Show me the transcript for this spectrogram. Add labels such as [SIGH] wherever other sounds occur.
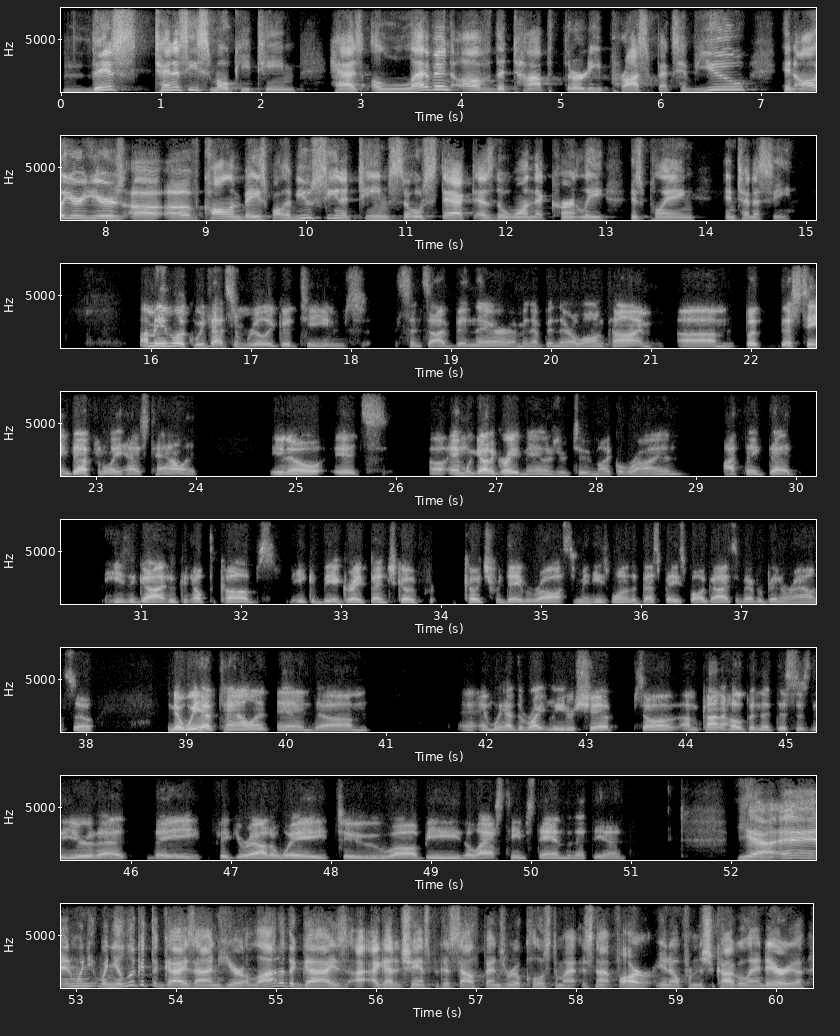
This Tennessee Smoky team has 11 of the top 30 prospects. Have you, in all your years uh, of calling baseball, have you seen a team so stacked as the one that currently is playing in Tennessee? I mean, look, we've had some really good teams since I've been there. I mean, I've been there a long time. Um, but this team definitely has talent. You know, it's, uh, and we got a great manager too, Michael Ryan. I think that he's a guy who could help the Cubs. He could be a great bench coach for, coach for David Ross. I mean, he's one of the best baseball guys I've ever been around. So, you know, we have talent and um, and we have the right leadership. So I'm kind of hoping that this is the year that they figure out a way to uh, be the last team standing at the end. Yeah, and when you when you look at the guys on here, a lot of the guys I, I, got a chance because South Bend's real close to my. It's not far, you know, from the Chicagoland area.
